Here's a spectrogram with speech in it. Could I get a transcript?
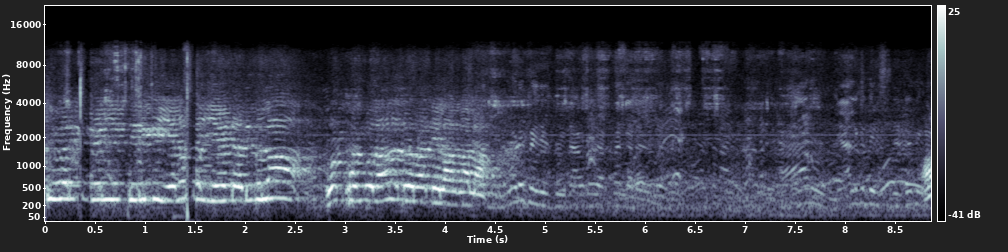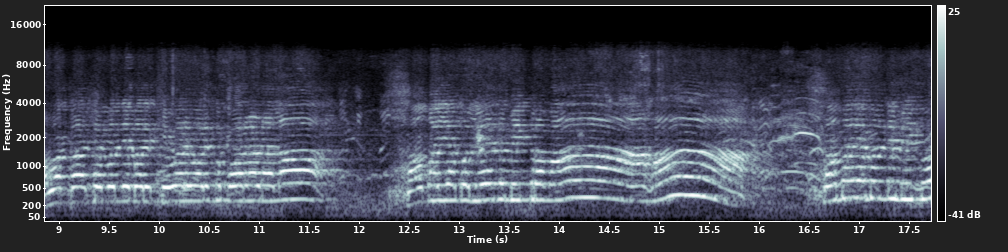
చివరికి వెళ్ళి తిరిగి ఎనభై ఏడు అడుగుల ఒక్క అంగుళాల దూరాన్ని లాగాల? అవకాశం ఉంది మరి చివరి వరకు పోరాడాలా? సమయము లేదు మిత్రమా? సమయం అండి మీకు.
